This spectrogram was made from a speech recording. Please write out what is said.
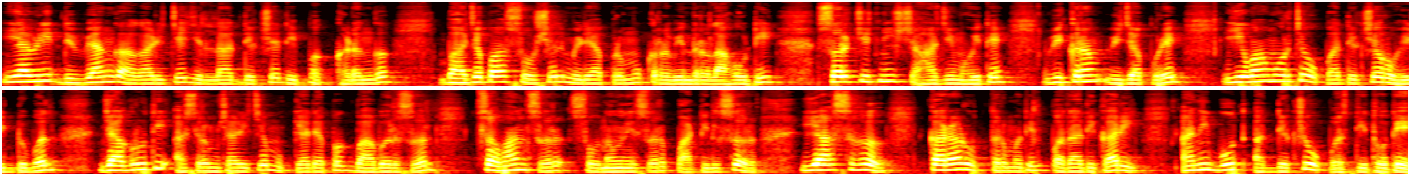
यावेळी दिव्यांग आघाडीचे जिल्हाध्यक्ष दीपक खडंग भाजपा सोशल मीडिया प्रमुख रवींद्र लाहोटी सरचिटणीस शहाजी मोहिते विक्रम विजापुरे युवा मोर्चा उपाध्यक्ष रोहित डुबल जागृती आश्रमशाळेचे मुख्याध्यापक Babar sir Chavan sir Sonawane sir Patil sir यासह कराड उत्तरमधील पदाधिकारी आणि बूथ अध्यक्ष उपस्थित होते.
